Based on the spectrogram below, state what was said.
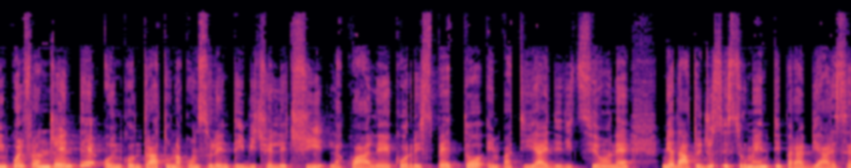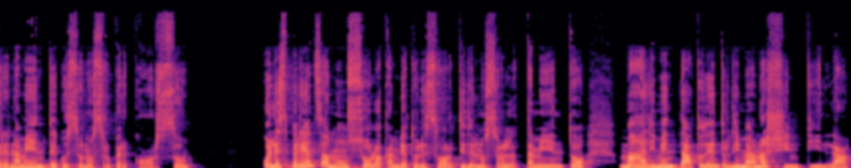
In quel frangente ho incontrato una consulente IBCLC, la quale con rispetto, empatia ed edizione mi ha dato i giusti strumenti per avviare serenamente questo nostro percorso. Quell'esperienza non solo ha cambiato le sorti del nostro allattamento, ma ha alimentato dentro di me una scintilla.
